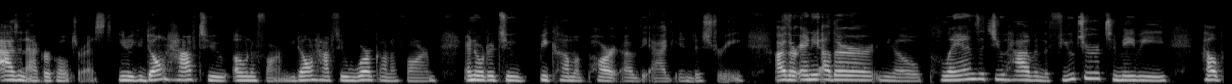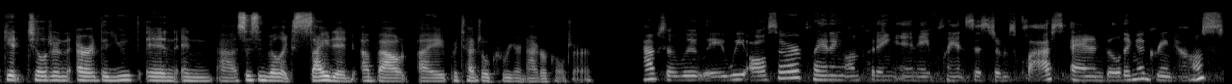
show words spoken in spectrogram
as an agriculturist. You know, you don't have to own a farm, you don't have to work on a farm in order to become a part of the ag industry. Are there any other, you know, plans that you have in the future to maybe help get children or the youth in in uh, Sissonville excited about a potential career in agriculture? Absolutely. We also are planning on putting in a plant systems class and building a greenhouse.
